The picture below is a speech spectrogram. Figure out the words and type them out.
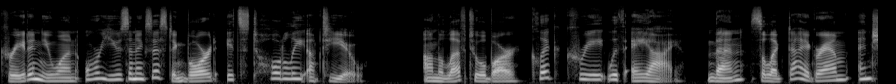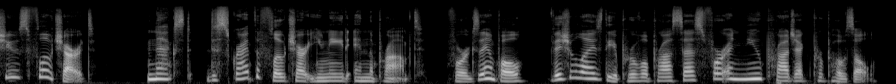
Create a new one or use an existing board, it's totally up to you. On the left toolbar, click Create with AI. Then select Diagram and choose Flowchart. Next, describe the flowchart you need in the prompt. For example, visualize the approval process for a new project proposal.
